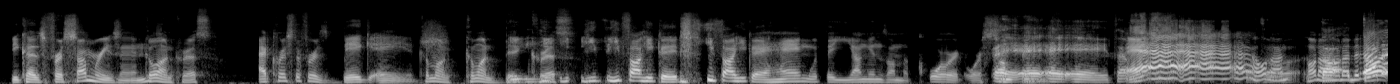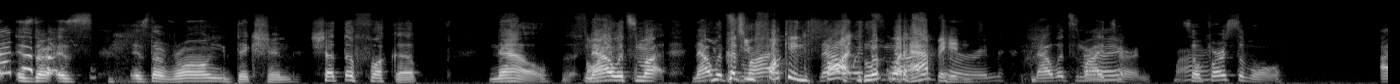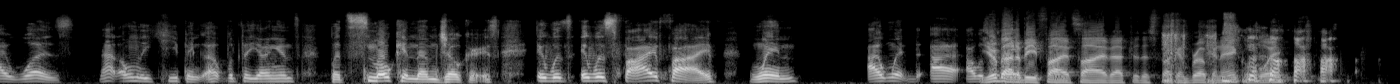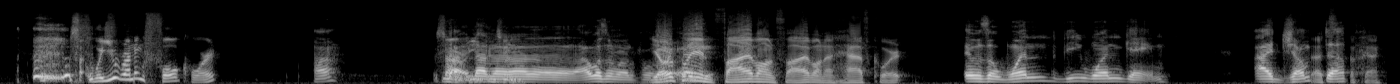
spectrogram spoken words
because for some reason Go on, Chris. At christopher's big age Come on, come on, he, big Chris. he, he, he thought he could he thought he could hang with the youngins on the court or Hey, something hey, hey, hey. time Ah, out. ah, ah, hold on Thought- hold on hold on thought is the is is the wrong diction. Shut the fuck up. Now, now it's my now it's because you my, fucking now thought. it's Look what my happened. turn. Now it's my Alright. turn. So Alright. first of all, I was not only keeping up with the youngins, but smoking them jokers. It was it was five five when I went. I I was. You're about to be five five after this fucking broken ankle, boy. Were you running full court? Huh? Sorry, no, you no, no, no, no, no, I wasn't running for. Y'all were it. It was- playing five on five on a half court. It was a one v one game. I jumped That's up. okay.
